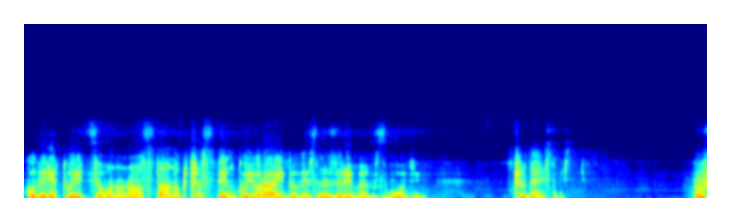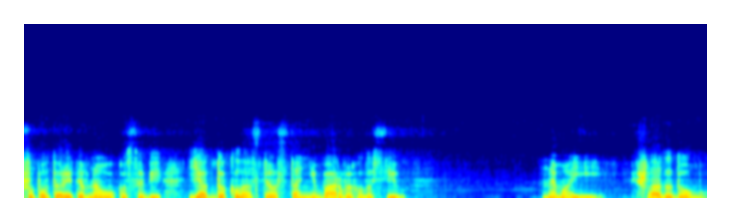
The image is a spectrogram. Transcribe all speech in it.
коли рятується воно наостанок частинкою райдуги з незримих зводів. Чудесність. Прошу повторити в науку собі, як докласти останні барви голосів. Нема її. Пішла додому.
